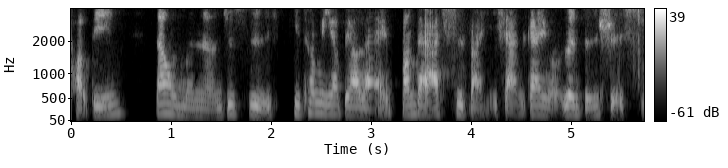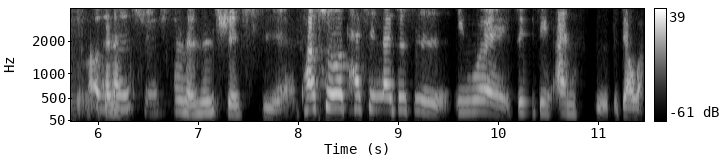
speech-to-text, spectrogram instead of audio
好的，那我们呢，就是 Hitomi 要不要来帮大家示范一下？你刚才有认真学习吗？认真学习他。认真学习。他说他现在就是因为最近案子比较晚，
